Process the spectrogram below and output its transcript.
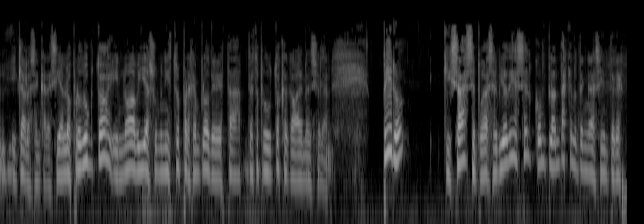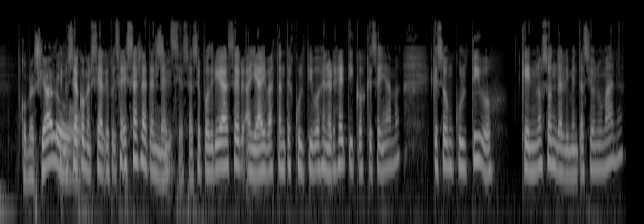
Y claro, se encarecían los productos y no había suministros, por ejemplo, de, estas, de estos productos que acaba de mencionar. Pero quizás se pueda hacer biodiesel con plantas que no tengan ese interés comercial o... Que no sea comercial, esa es la tendencia. O sea, se podría hacer, allá hay bastantes cultivos energéticos que se llama, que son cultivos que no son de alimentación humana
